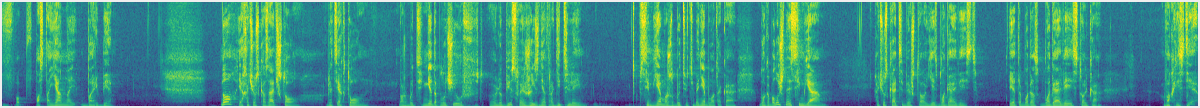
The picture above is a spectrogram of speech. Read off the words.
в, в постоянной борьбе. Но я хочу сказать, что для тех, кто, может быть, недополучил любви в своей жизни от родителей, в семье, может быть, у тебя не была такая благополучная семья, хочу сказать тебе, что есть благая весть. И эта благая весть только во Христе.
